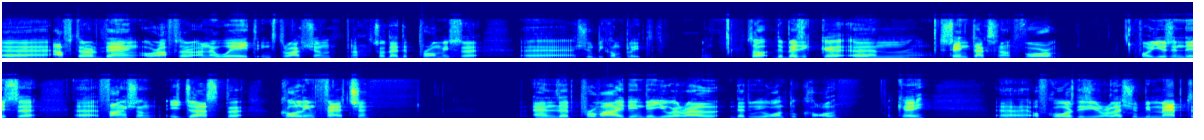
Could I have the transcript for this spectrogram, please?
after then or after an await instruction, uh, so that the promise uh, uh should be completed. So the basic uh, um, syntax for for using this uh, function is just uh, calling fetch and uh, providing the URL that we want to call. Okay. Uh, of course, this URL should be mapped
